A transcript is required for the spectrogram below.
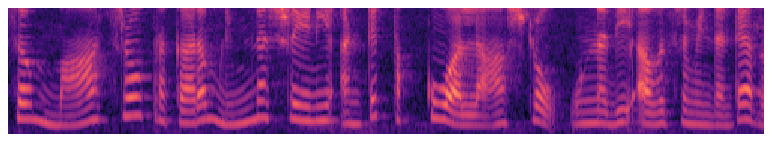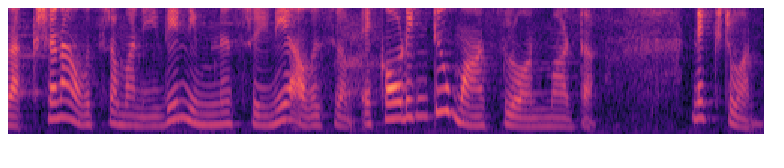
సో మాస్లో ప్రకారం నిమ్న శ్రేణి అంటే తక్కువ లాస్ట్లో ఉన్నది అవసరం ఏంటంటే రక్షణ అవసరం అనేది నిమ్న శ్రేణి అవసరం అకార్డింగ్ టు మాస్లో అన్నమాట. నెక్స్ట్ వన్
